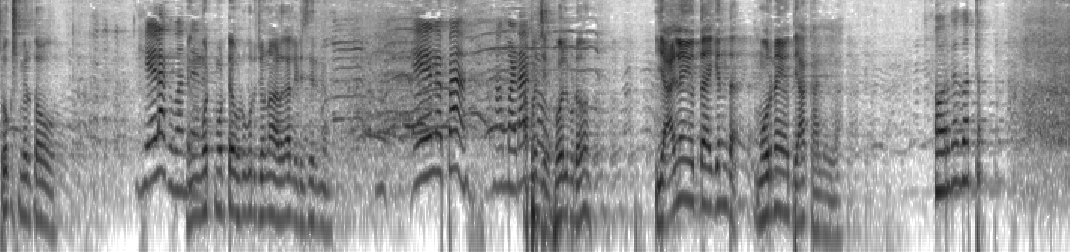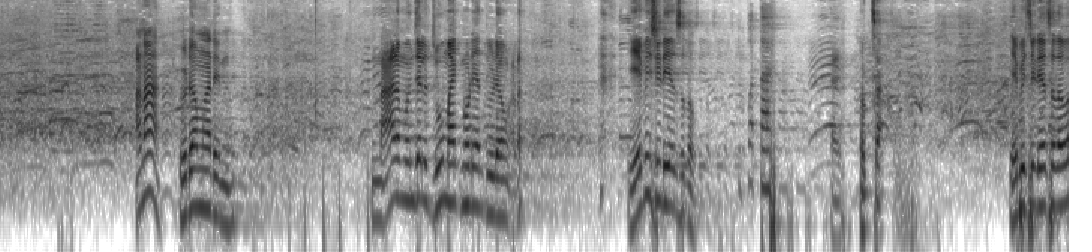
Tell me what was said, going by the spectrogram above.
ಸೂಕ್ಷ್ಮ ಇರ್ತಾವು. ಹೇಳಕ್ ಬಂದೆ. ಹಿಂಗ್ ಮುಟ್ ಮುಟ್ಟೆ ಹುಡುಗರ ಜೀವನ ಅಳಗಾಲ್ ಹಿಡಿಸಿರಿ ನೀವು? ಏಲಪ್ಪ ಹಂಗ್ ಮಾಡ ಅಪ್ಪಾಜಿ ಹೋಲ್ ಬಿಡು. ಎರಡನೇ ಯುದ್ಧ ಆಗಿಂದ ಮೂರನೇ ಯುದ್ಧ ಯಾಕೆ ಆಗಲಿಲ್ಲ? ಅವ್ರಿಗೆ ಗೊತ್ತು. ಅಣ್ಣ ವಿಡಿಯೋ ಮಾಡಿ ನಾಳೆ ಮುಂಜಾನೆ ಜೂಮ್ ಹಾಕಿ ನೋಡಿ ಅಂತ ವಿಡಿಯೋ ಮಾಡ. A B C D s ಇಪ್ಪತ್ತಾರು. ಹುಚ್ಚ. ಎ ಬಿ ಸಿ ಡಿ ಎಸದವ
